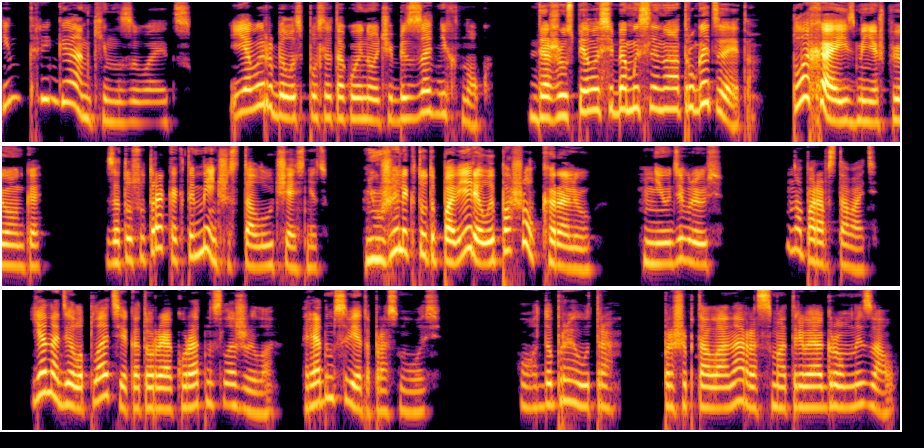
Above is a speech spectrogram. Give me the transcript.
Интриганки называется. Я вырубилась после такой ночи без задних ног. Даже успела себя мысленно отругать за это. Плохая из меня шпионка. Зато с утра как-то меньше стало участниц. Неужели кто-то поверил и пошел к королю? Не удивлюсь. Но пора вставать. Я надела платье, которое аккуратно сложила. Рядом Света проснулась. «О, доброе утро», — прошептала она, рассматривая огромный зал.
